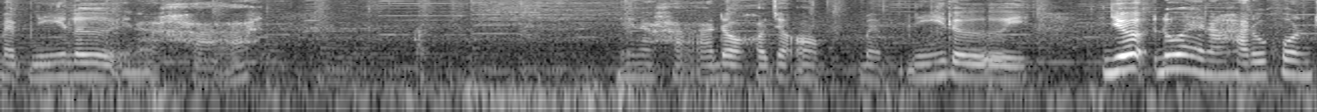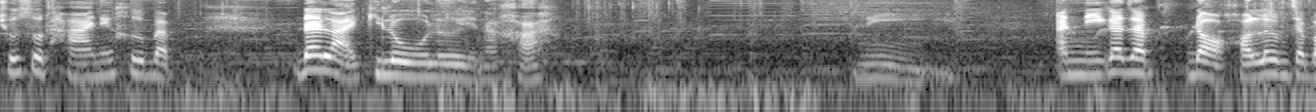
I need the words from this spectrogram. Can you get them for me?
แบบนี้เลยนะคะ นี่นะคะ ดอกเขาจะออกแบบนี้เลย เยอะด้วยนะคะ ทุกคนชุดสุดท้ายนี่คือแบบได้หลายกิโลเลยนะคะ นี่ อันนี้ก็จะดอกเขาเริ่มจะบ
